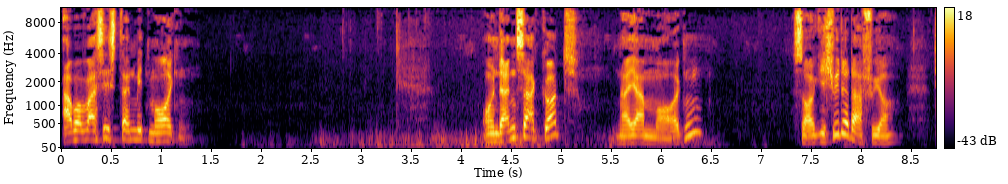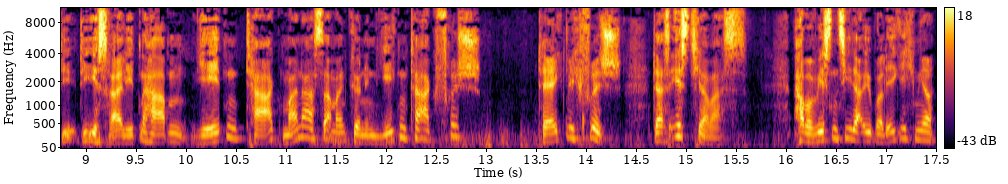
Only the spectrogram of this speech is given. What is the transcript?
Aber was ist dann mit morgen? Und dann sagt Gott, naja, morgen sorge ich wieder dafür. Die, die Israeliten haben jeden Tag Manna sammeln können, jeden Tag frisch, täglich frisch. Das ist ja was. Aber wissen Sie, da überlege ich mir,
